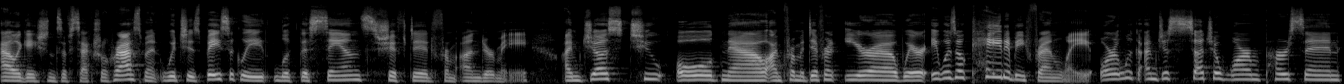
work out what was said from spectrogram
allegations of sexual harassment, which is basically look, the sands shifted from under me. I'm just too old now. I'm from a different era where it was okay to be friendly. Or look, I'm just such a warm person.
